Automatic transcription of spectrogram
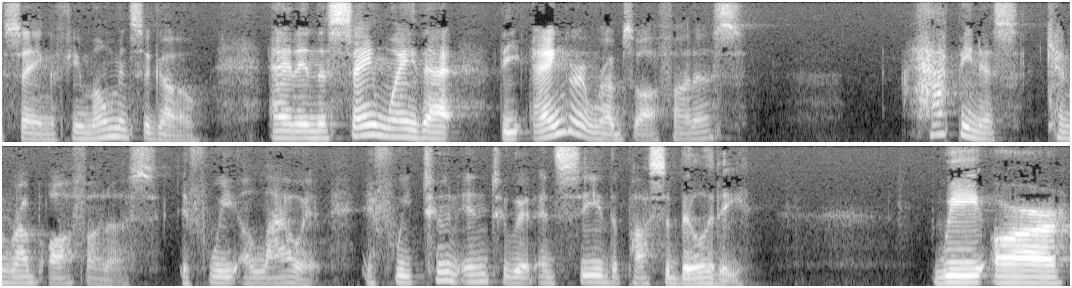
saying a few moments ago. And in the same way that the anger rubs off on us, happiness can rub off on us if we allow it, if we tune into it and see the possibility. We are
